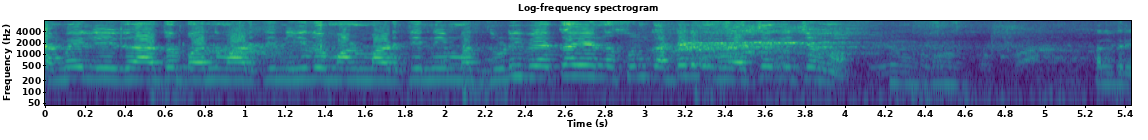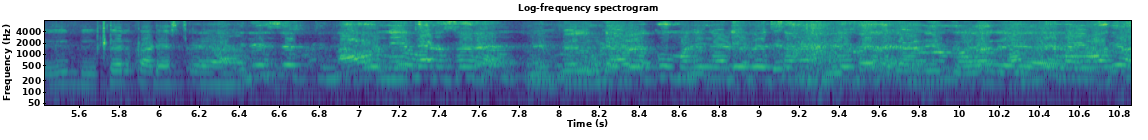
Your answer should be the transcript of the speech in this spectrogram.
ಆಮೇಲೆ ಈಗ ಅದು ಬಂದ್ ಮಾಡ್ತೀನಿ ಇದು ಬಂದ್ ಮಾಡ್ತೀನಿ ಮತ್ತೆ ದುಡಿಬೇಕಾ ಏನು? ಸುಮ್ ಕಟ್ಟಿಡ್ಬೇಕು ಹೆಚ್ಚ ಕಿಚ್ಚನು ಅಲ್ರಿ ಬಿ ಪಿ ಎಲ್ ಕಾರ್ಡ್ ಎಷ್ಟು ನಾವು ನೇತಾರ ಸರ್. ದುಡಿಬೇಕು ಮನೆ ನಡಿಬೇಕು ಸರ್. ಕಾರ್ಡ್ ಐವತ್ತು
